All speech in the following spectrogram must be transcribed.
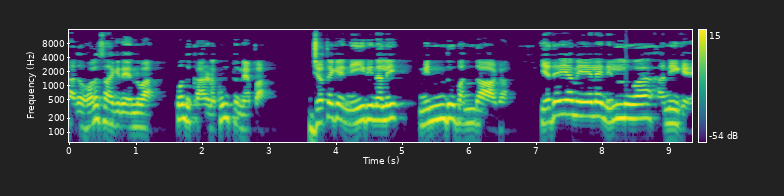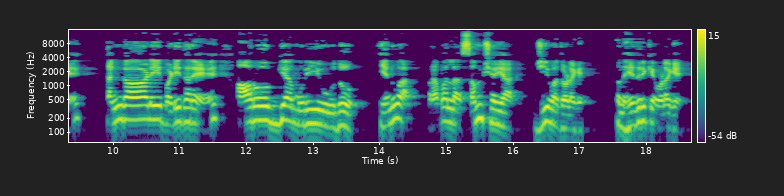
ಅದು ಹೊಲಸಾಗಿದೆ ಎನ್ನುವ ಒಂದು ಕಾರಣಕ್ಕುಂಟು ನೆಪ. ಜೊತೆಗೆ ನೀರಿನಲ್ಲಿ ಮಿಂದು ಬಂದಾಗ, ಎದೆಯ ಮೇಲೆ ನಿಲ್ಲುವ ಹನಿಗೆ ತಂಗಾಳಿ ಬಡಿದರೆ ಆರೋಗ್ಯ ಮುರಿಯುವುದು ಎನ್ನುವ ಪ್ರಬಲ ಸಂಶಯ ಜೀವದೊಳಗೆ, ಒಂದು ಹೆದರಿಕೆ ಒಳಗೆ,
